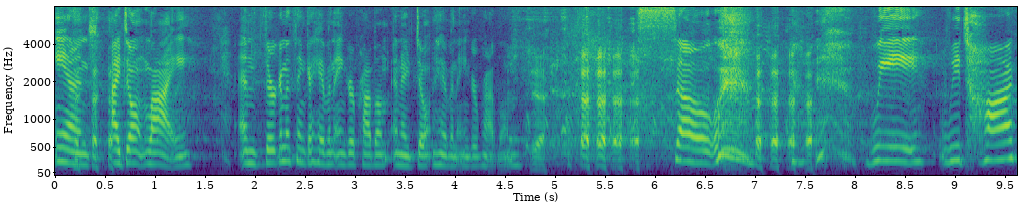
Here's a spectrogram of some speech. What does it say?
and I don't lie. And they're going to think I have an anger problem, and I don't have an anger problem. Yeah. So we, we talk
